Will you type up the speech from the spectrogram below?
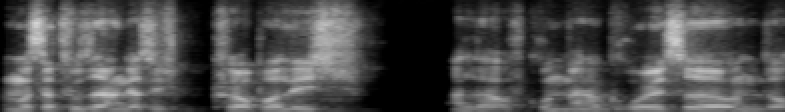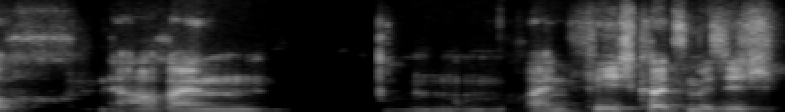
man muss dazu sagen, dass ich körperlich alle aufgrund meiner Größe und auch ja, rein, rein fähigkeitsmäßig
